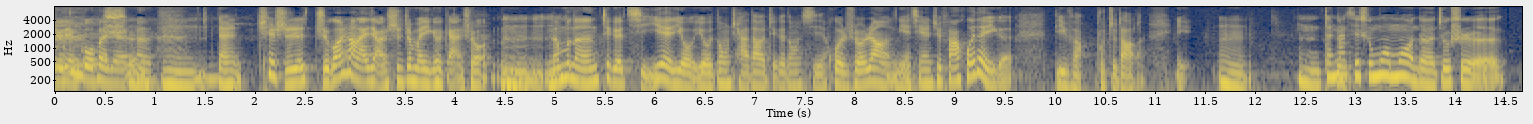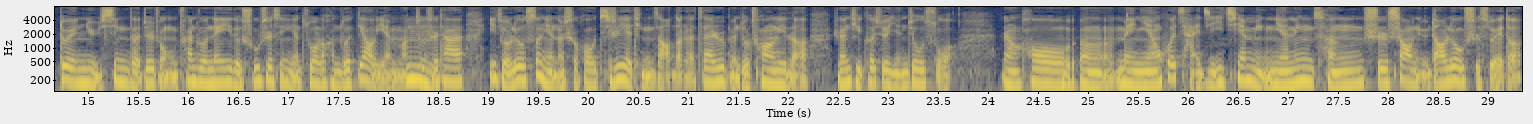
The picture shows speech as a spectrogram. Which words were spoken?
有点过分的，嗯，但确实直观上来讲是这么一个感受。嗯，能不能这个企业有有洞察到这个东西，或者说让年轻人去发挥的一个地方，不知道了。嗯嗯，但他其实默默的就是。对女性的这种穿着内衣的舒适性也做了很多调研嘛，就是他一九六四年的时候，其实也挺早的了，在日本就创立了人体科学研究所。然后，嗯，每年会采集一千名年龄层是少女到六十岁的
